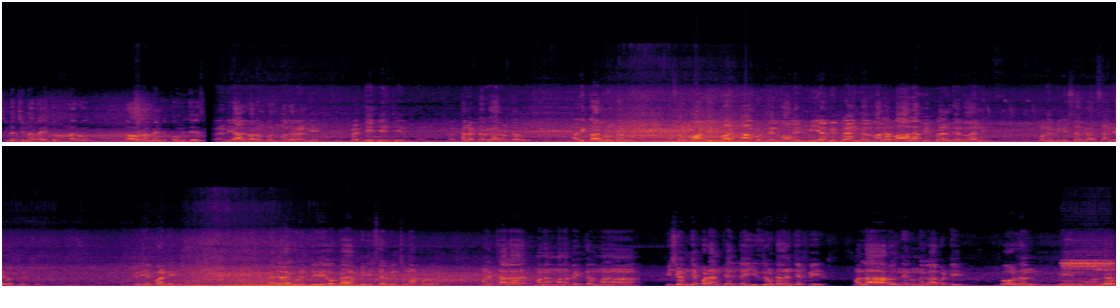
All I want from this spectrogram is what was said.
చిన్న చిన్న రైతులు ఉన్నారు. గవర్నమెంట్ భూమి చేస్తారండి ఆదివారం భూమి మళ్ళరండి ప్రత్యేకించి కలెక్టర్ గారు ఉంటారు అధికారులు ఉంటారు. అసలు వాట్ ఇస్ వాట్ నాకు కూడా తెలవాలి మీ అభిప్రాయం తెలవాలి వాళ్ళ అభిప్రాయం తెలవాలని మొన్న మినిస్టర్ గారు సండే రోజు పిలిచారు. మీరు చెప్పండి. ప్రజల గురించి ఒక మినిస్టర్ పిలిచినప్పుడు మనకు చాలా మన మన వ్యక్తి మన విషయం చెప్పడానికి ఎంత ఈజీ ఉంటుందని చెప్పి మళ్ళీ ఆ రోజు నేను ఉన్నా కాబట్టి గోవర్ధన్ మేము అందరం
